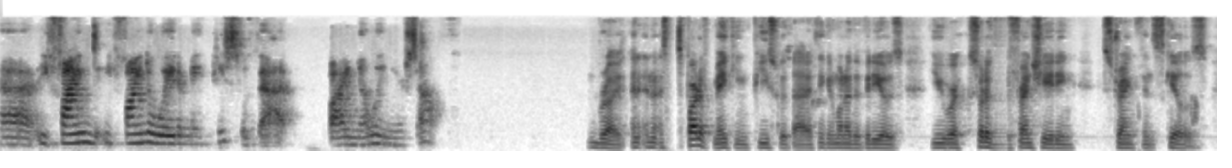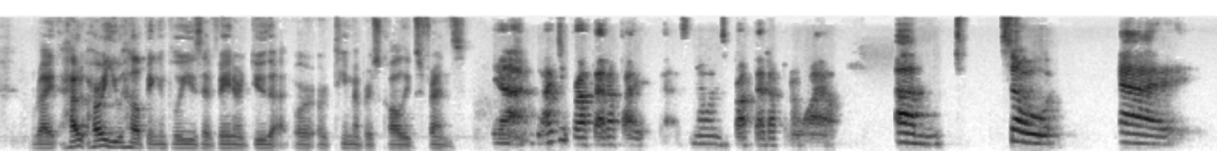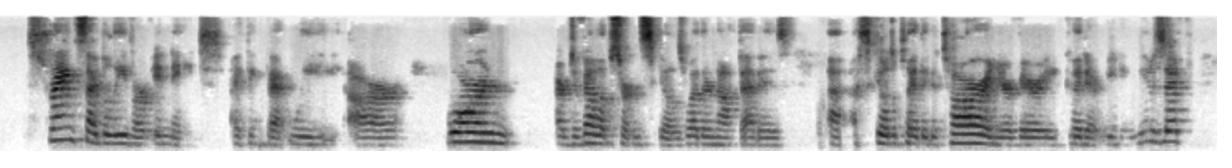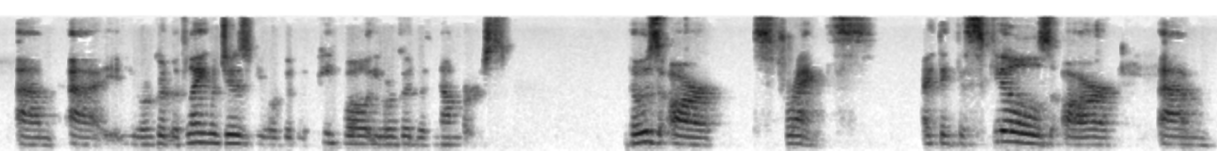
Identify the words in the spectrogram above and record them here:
uh, you find you find a way to make peace with that by knowing yourself. Right, and, and as part of making peace with that, I think in one of the videos you were sort of differentiating strength and skills, right? How how are you helping employees at Vayner do that, or, or team members, colleagues, friends? Yeah, I'm glad you brought that up. I no one's brought that up in a while. Um, so. Uh, strengths, I believe, are innate. I think that we are born or develop certain skills, whether or not that is a, a skill to play the guitar and you're very good at reading music. Um, uh, you are good with languages, you are good with people, you are good with numbers. Those are strengths. I think the skills are um,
